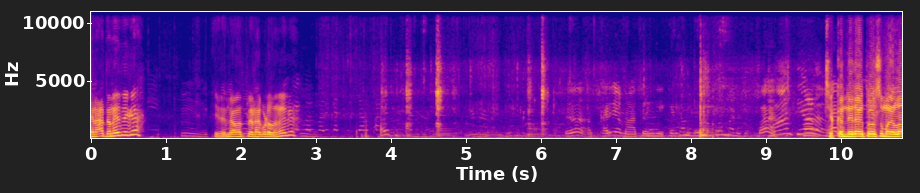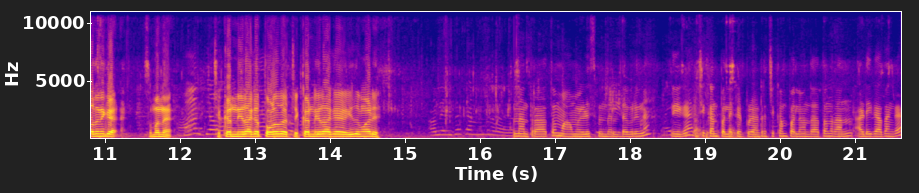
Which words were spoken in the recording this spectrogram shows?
ಏನಾತನ ಇದೀಗ? ಇದನ್ನ ಒಂದು ಪ್ಲೇಟ್ ಹಾಕ್ಬಿಡೋದನ ಈಗ? ಚಿಕನ್ ನೀರಾಗ ತೊಳೆ ಸುಮ್ಮನೆ ಎಲ್ಲ ಅದನಿಗೆ ಸುಮ್ಮನೆ. ಚಿಕನ್ ನೀರಾಗ ತೊಳೆದ ಚಿಕನ್ ನೀರಾಗ ಇದು ಮಾಡಿ. ನಂತರ ಆತ ಮಾಮ ಇಳಿಸಿ ಬಂದಲ್ಲ ಡಬ್ರಿನ. ಈಗ ಚಿಕನ್ ಪಲ್ಯ ಕಟ್ಬಿಡ್ರಿ ಚಿಕನ್ ಪಲ್ಯ ಒಂದು ಆತಂದ್ರೆ ಅನ್ನ ಅಡಿಗೆ ಆದಂಗೆ.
